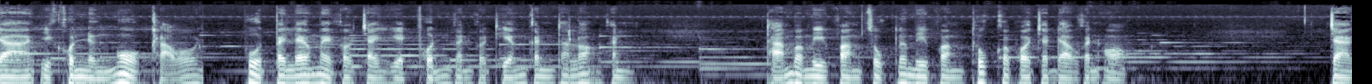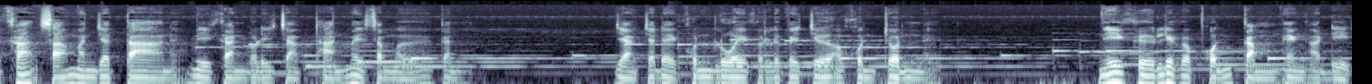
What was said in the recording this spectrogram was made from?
ญาอีกคนหนึ่งโง่เขลา พูดไปแล้วไม่เข้าใจเหตุผลกันก็เถียงกันทะเลาะกัน ถามว่ามีความสุขหรือมีความทุกข์ก็พอจะเดากันออก จากคะสามัญญาตาเนี่ยมีการบริจาคทานไม่เสมอกัน อยากจะได้คนรวยก็เลยไปเจอเอาคนจนเนี่ยนี่คือเรียกว่าผลกรรมแห่งอดีต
